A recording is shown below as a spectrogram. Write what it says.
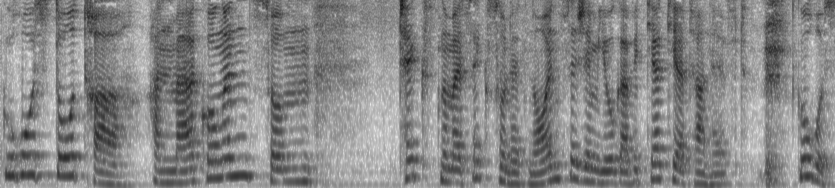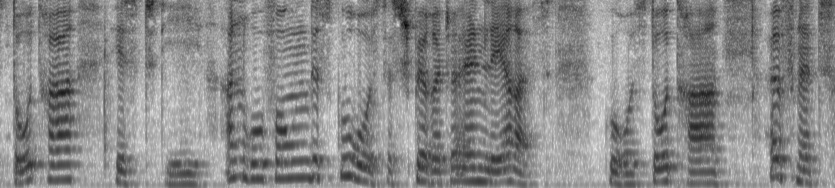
Guru Stotra Anmerkungen zum Text Nummer 690 im Yoga Vidya Kirtan Heft. Guru Stotra ist die Anrufung des Gurus, des spirituellen Lehrers. Guru Stotra öffnet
